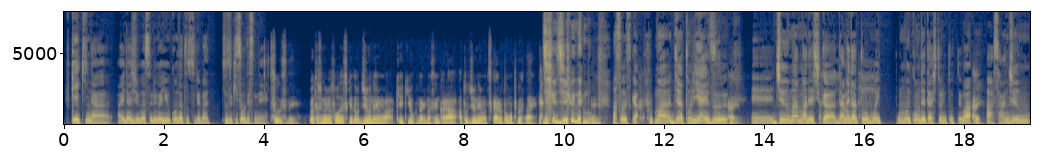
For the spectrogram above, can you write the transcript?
不景気な間中はそれが有効だとすれば続きそうですね。そうですね。私の予想ですけど、10年は景気良くなりませんから、あと10年は使えると思ってください。10, 10年も？うん。あ、そうですか。まあ、じゃあとりあえず、はい。えー10万までしかダメだと思い、思い込んでた人にとっては、はいあ、30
